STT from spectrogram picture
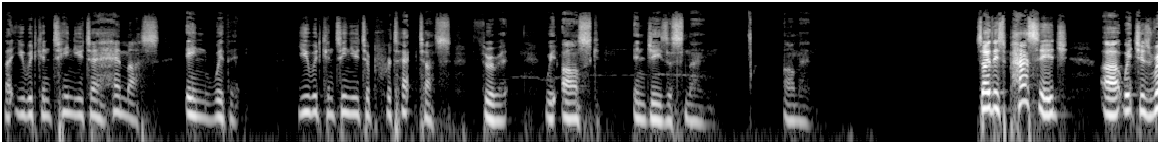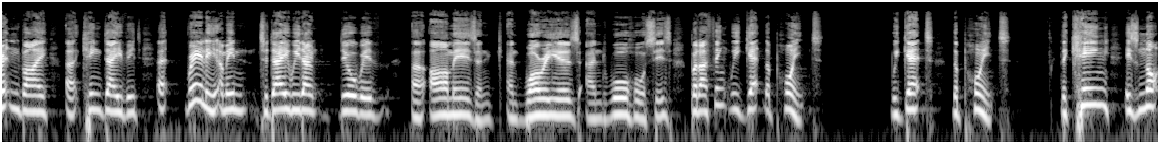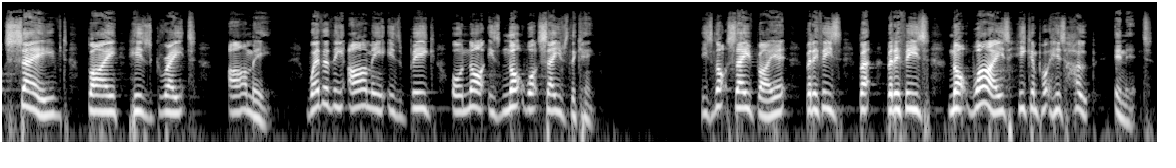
That you would continue to hem us in with it you would continue to protect us through it. We ask in Jesus' name. Amen. So, this passage, uh, which is written by uh, King David, uh, really, I mean, today we don't deal with uh, armies and, and warriors and war horses, but I think we get the point. We get the point. The king is not saved by his great army whether the army is big or not is not what saves the king. He's not saved by it, but if he's, but, but if he's not wise, he can put his hope in it.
